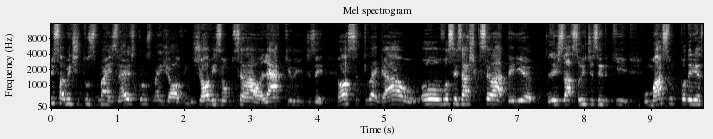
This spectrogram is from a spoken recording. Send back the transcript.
principalmente dos mais velhos com os mais jovens. Os jovens vão, sei lá, olhar aquilo e dizer, nossa, que legal. Ou vocês acham que, sei lá, teria legislações dizendo que o máximo que poderia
